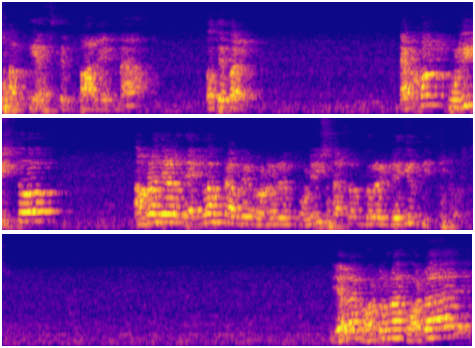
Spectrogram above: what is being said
শান্তি আসতে পারে না হতে পারে। এখন পুলিশ তো আমরা যারা দেখলাম কালকে ঘটনার পুলিশ শাসক দলের রেজুর বৃদ্ধি করছে। যারা ঘটনা ঘটায়,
